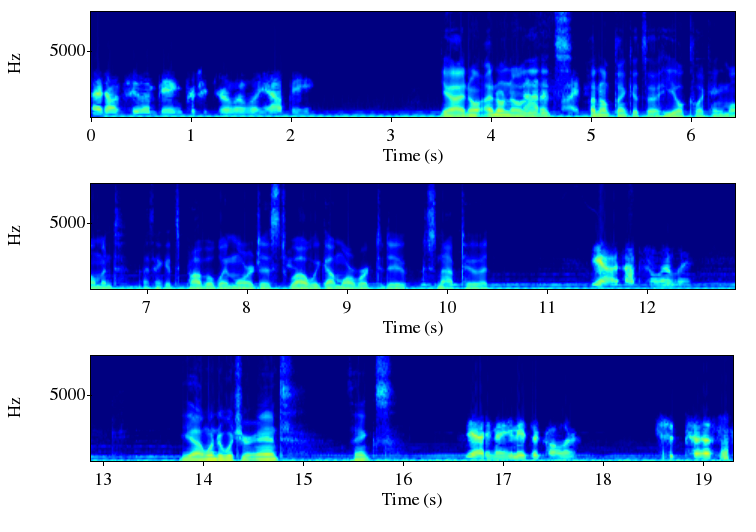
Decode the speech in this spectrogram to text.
I don't see them being particularly happy. Yeah, I don't. I don't know that it's. I don't think it's a heel clicking moment. I think it's probably more just, well, we got more work to do. Snap to it. Yeah, absolutely. Yeah, I wonder what your aunt thinks. Yeah, you know, you need to call her. She's pissed.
